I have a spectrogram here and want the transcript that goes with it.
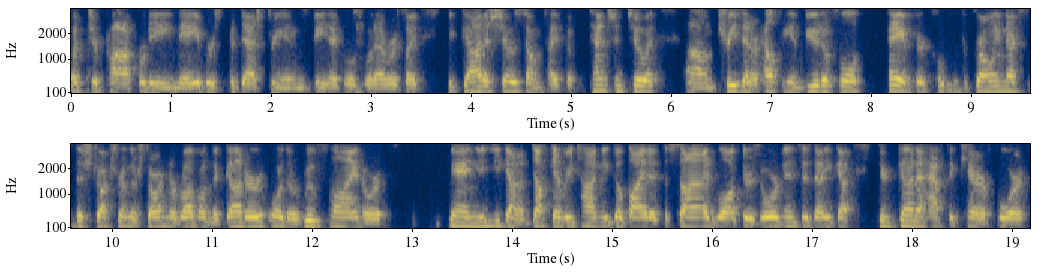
but your property, neighbors, pedestrians, vehicles, whatever. It's like you've got to show some type of attention to it. Um, trees that are healthy and beautiful. Hey, if they're growing next to the structure and they're starting to rub on the gutter or the roof line, or man, you, you got to duck every time you go by it at the sidewalk. There's ordinances that you got. You're gonna have to care for it,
